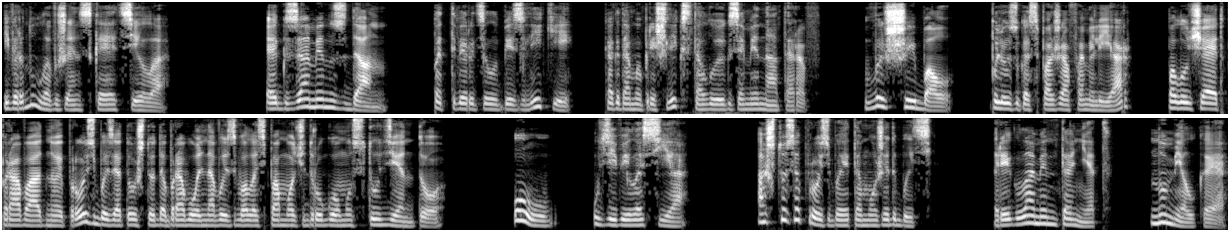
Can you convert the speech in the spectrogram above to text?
и вернуло в женское тело. «Экзамен сдан», подтвердил Безликий, когда мы пришли к столу экзаменаторов. Высший балл. Плюс госпожа фамильяр получает право одной просьбы за то, что добровольно вызвалась помочь другому студенту. «О», – удивилась я. «А что за просьба это может быть?» «Регламента нет, но мелкая,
